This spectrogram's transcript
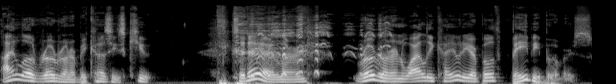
I love Roadrunner because he's cute. Today I learned Roadrunner and Wile E. Coyote are both baby boomers.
